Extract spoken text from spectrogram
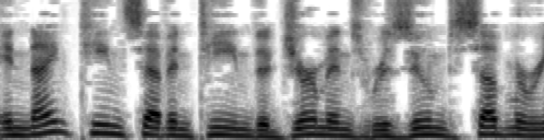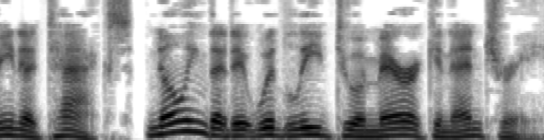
In 1917 the Germans resumed submarine attacks, knowing that it would lead to American entry.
